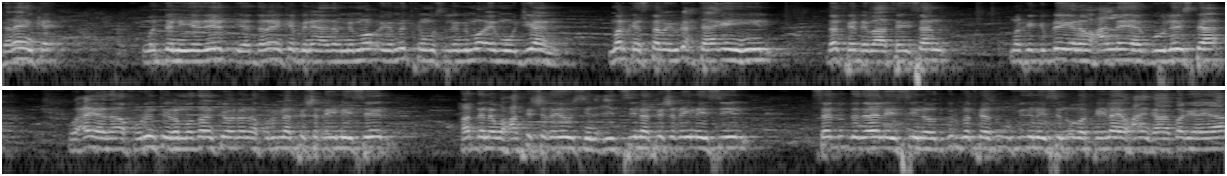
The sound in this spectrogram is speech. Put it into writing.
Dareenka waddaniyadeed iyo dareenka bini aadamnimo iyo midka muslimnimo ay muujiyaan mar kastaba ay u dhex taagan yihiin dadka dhibaataysan. Marka gabdhaygana waxaan leeyahay guulaysta. Waxay ahdaa afurintii ramadaankii oo dhan afurinaad ka shaqaynayseen haddana waxaad ka shaqeeyowsiin ciidsiinaad ka shaqaynaysiin saad u dadaalaysiin ood gurmadkaas ugu fidinaysiin ubadka ilaahay waxaan kaa baryayaa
